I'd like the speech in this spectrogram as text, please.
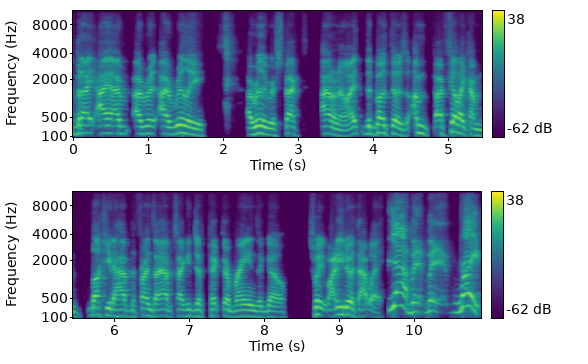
but I I I I, re- I really I really respect. I don't know. I the, both those. I'm. I feel like I'm lucky to have the friends I have because I can just pick their brains and go, sweet. Why do you do it that way? Yeah, but but right,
